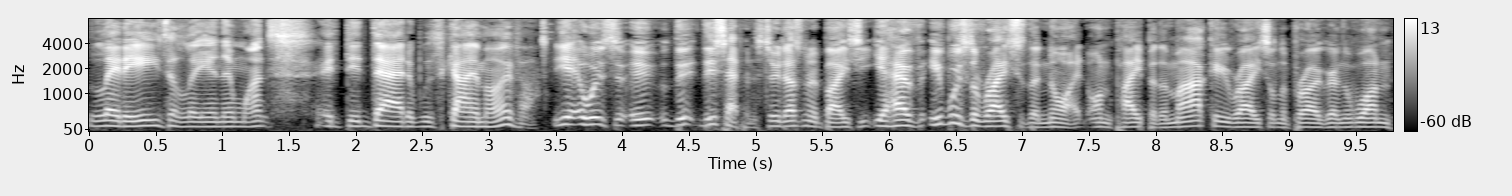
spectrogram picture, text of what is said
led easily, and then once it did that, it was game over. Yeah, it was. It, th- this happens too, doesn't it? Base. You have. It was the race of the night on paper, the marquee race on the program, the one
